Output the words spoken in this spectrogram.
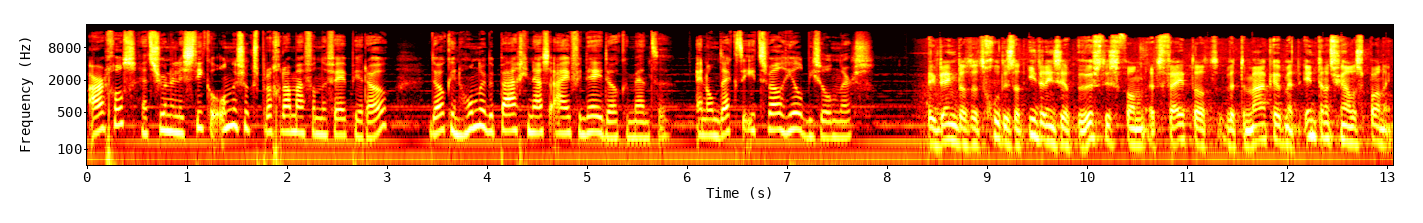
Argos, het journalistieke onderzoeksprogramma van de VPRO, dook in honderden pagina's AIVD-documenten en ontdekte iets wel heel bijzonders. Ik denk dat het goed is dat iedereen zich bewust is van het feit dat we te maken hebben met internationale spanning.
